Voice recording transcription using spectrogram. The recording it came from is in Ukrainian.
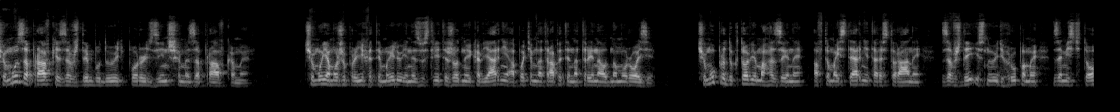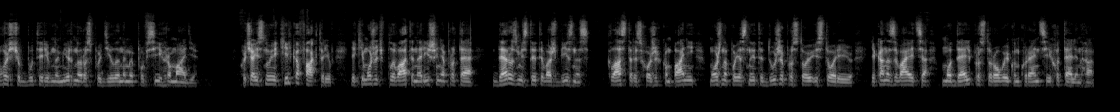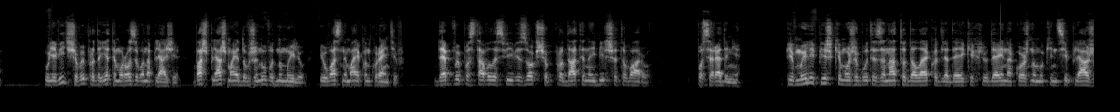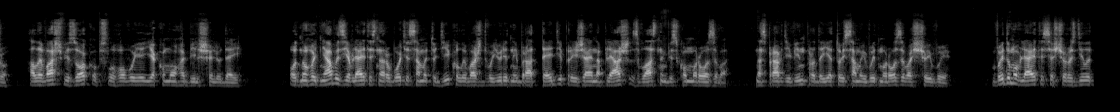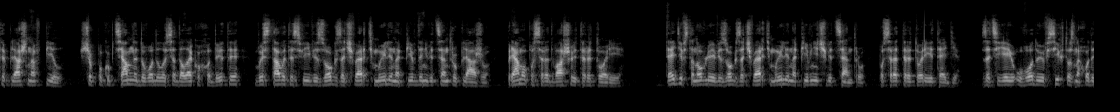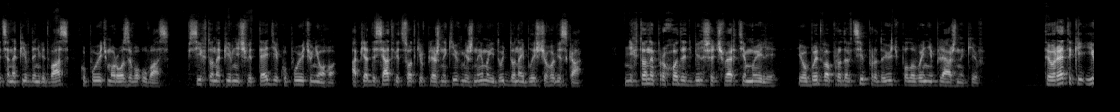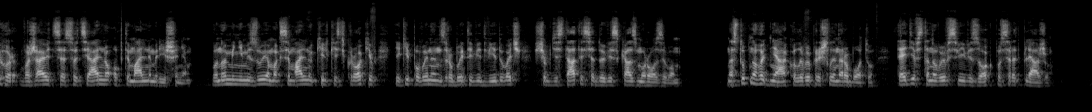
Чому заправки завжди будують поруч з іншими заправками? Чому я можу проїхати милю і не зустріти жодної кав'ярні, а потім натрапити на три на одному розі? Чому продуктові магазини, автомайстерні та ресторани завжди існують групами замість того, щоб бути рівномірно розподіленими по всій громаді? Хоча існує кілька факторів, які можуть впливати на рішення про те, де розмістити ваш бізнес, кластери схожих компаній можна пояснити дуже простою історією, яка називається модель просторової конкуренції хотелінга. Уявіть, що ви продаєте морозиво на пляжі. Ваш пляж має довжину в одну милю, і у вас немає конкурентів. Де б ви поставили свій візок, щоб продати найбільше товару? Посередині. Півмилі пішки може бути занадто далеко для деяких людей на кожному кінці пляжу, але ваш візок обслуговує якомога більше людей. Одного дня ви з'являєтесь на роботі саме тоді, коли ваш двоюрідний брат Тедді приїжджає на пляж з власним візком морозива. Насправді він продає той самий вид морозива, що й ви. Ви домовляєтеся, що розділите пляж навпіл. Щоб покупцям не доводилося далеко ходити, ви ставите свій візок за чверть милі на південь від центру пляжу, прямо посеред вашої території. Теді встановлює візок за чверть милі на північ від центру, посеред території Теді. За цією угодою, всі, хто знаходиться на південь від вас, купують морозиво у вас. Всі, хто на північ від Теді, купують у нього, а 50% пляжників між ними йдуть до найближчого візка. Ніхто не проходить більше чверті милі, і обидва продавці продають половині пляжників. Теоретики ігор вважають це соціально оптимальним рішенням. Воно мінімізує максимальну кількість кроків, які повинен зробити відвідувач, щоб дістатися до візка з морозивом. Наступного дня, коли ви прийшли на роботу, Теді встановив свій візок посеред пляжу.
